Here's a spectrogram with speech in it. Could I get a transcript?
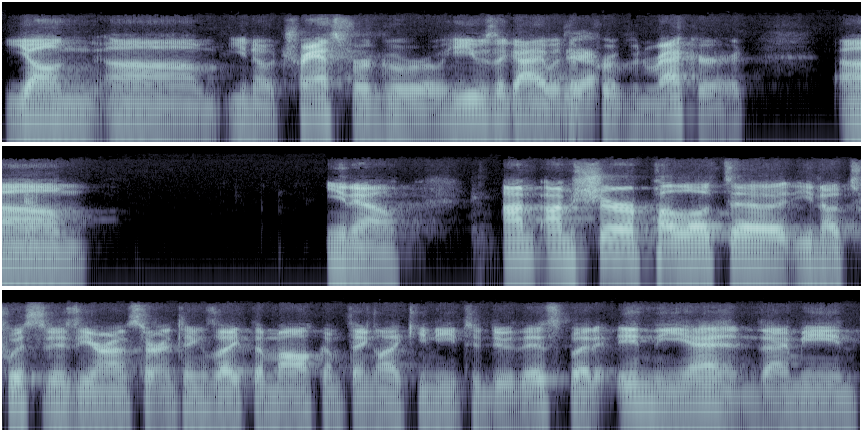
young um, you know, transfer guru. He was a guy with yeah. a proven record. Um, yeah. you know, I'm I'm sure Pallotta, you know, twisted his ear on certain things like the Malcolm thing, like you need to do this. But in the end, I mean,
